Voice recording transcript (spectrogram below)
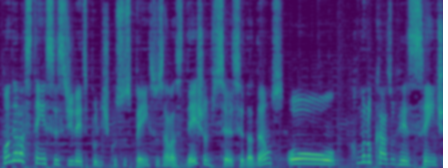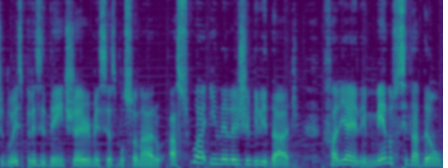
quando elas têm esses direitos políticos suspensos, elas deixam de ser cidadãos? Ou, como no caso recente do ex-presidente Jair Messias Bolsonaro, a sua inelegibilidade faria ele menos cidadão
